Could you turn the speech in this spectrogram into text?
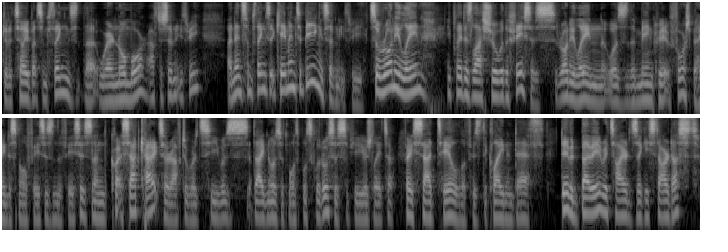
going to tell you about some things that were no more after 73 and then some things that came into being in 73. So Ronnie Lane, he played his last show with the Faces. Ronnie Lane was the main creative force behind the Small Faces and the Faces, and quite a sad character afterwards. He was diagnosed with multiple sclerosis a few years later. Very sad tale of his decline and death. David Bowie retired Ziggy Stardust,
